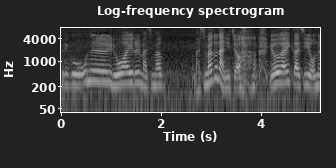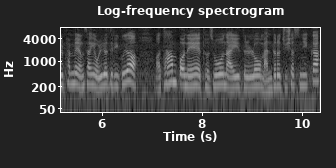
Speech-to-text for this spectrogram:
그리고 오늘 요 아이를 마지막 마지막은 아니죠. 요 아이까지 오늘 판매 영상에 올려드리고요. 어, 다음번에 더 좋은 아이들로 만들어 주셨으니까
